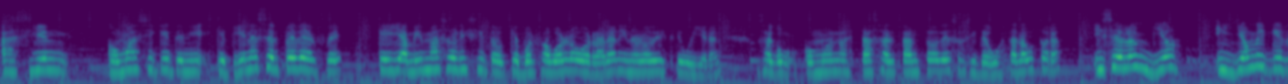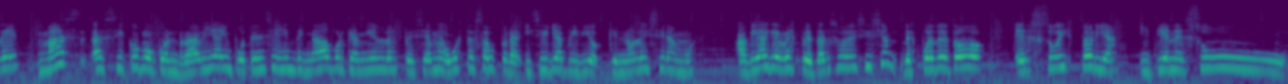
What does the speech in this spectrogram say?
así en, ¿cómo así que, que tienes el PDF que ella misma solicitó que por favor lo borraran y no lo distribuyeran? O sea, ¿cómo, no estás al tanto de eso si te gusta la autora? Y se lo envió. Y yo me quedé más así como con rabia, impotencia e indignada porque a mí en lo especial me gusta esa autora. Y si ella pidió que no lo hiciéramos, había que respetar su decisión. Después de todo, es su historia y tiene su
